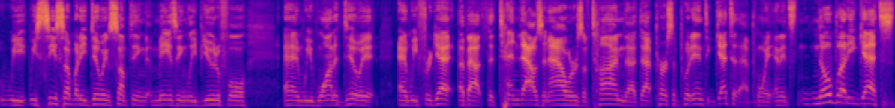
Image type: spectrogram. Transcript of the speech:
We we see somebody doing something amazingly beautiful, and we want to do it, and we forget about the 10,000 hours of time that that person put in to get to that point and it's nobody gets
